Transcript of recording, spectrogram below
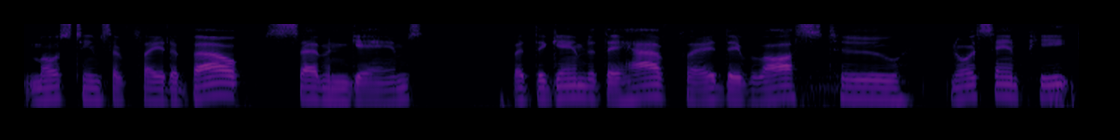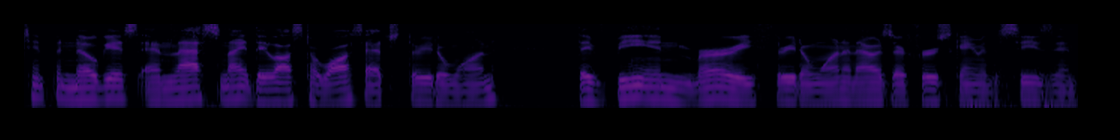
Most teams have played about 7 games, but the game that they have played, they've lost to North Sanpete, Timpanogos, and last night they lost to Wasatch 3 to 1. They've beaten Murray 3 to 1, and that was their first game of the season.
